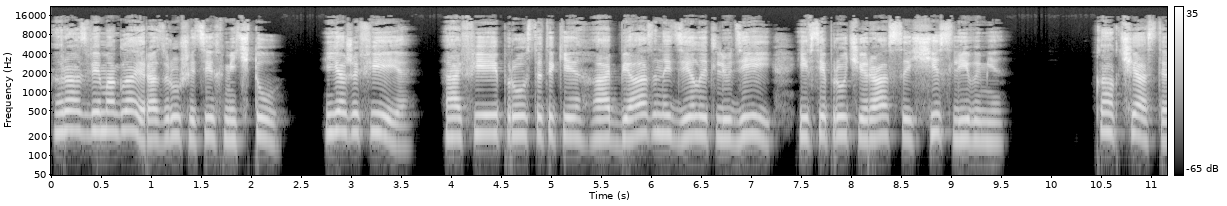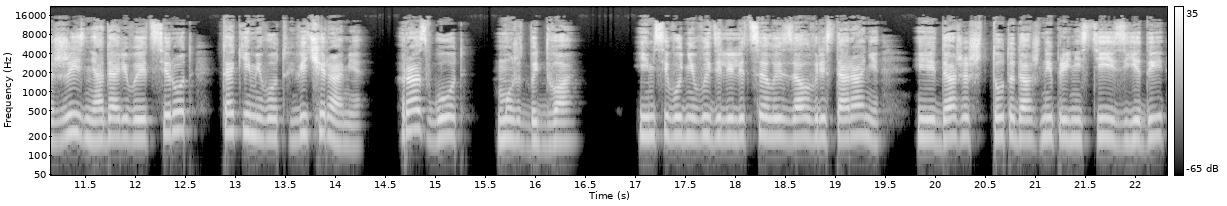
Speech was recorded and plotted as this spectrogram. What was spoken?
Разве могла я разрушить их мечту? Я же фея, а феи просто-таки обязаны делать людей и все прочие расы счастливыми. Как часто жизнь одаривает сирот такими вот вечерами? Раз в год, может быть, два. Им сегодня выделили целый зал в ресторане и даже что-то должны принести из еды,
